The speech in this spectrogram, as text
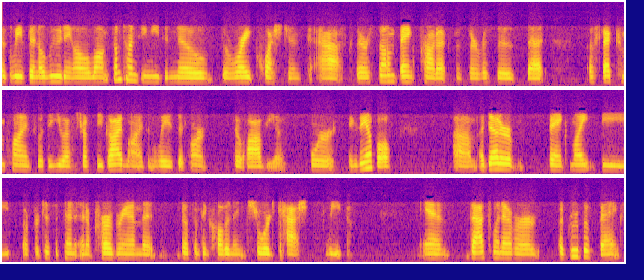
as we've been alluding all along, sometimes you need to know the right questions to ask. There are some bank products and services that affect compliance with the U.S. trustee guidelines in ways that aren't so obvious. For example, um, a debtor bank might be a participant in a program that does something called an insured cash sweep. And that's whenever a group of banks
